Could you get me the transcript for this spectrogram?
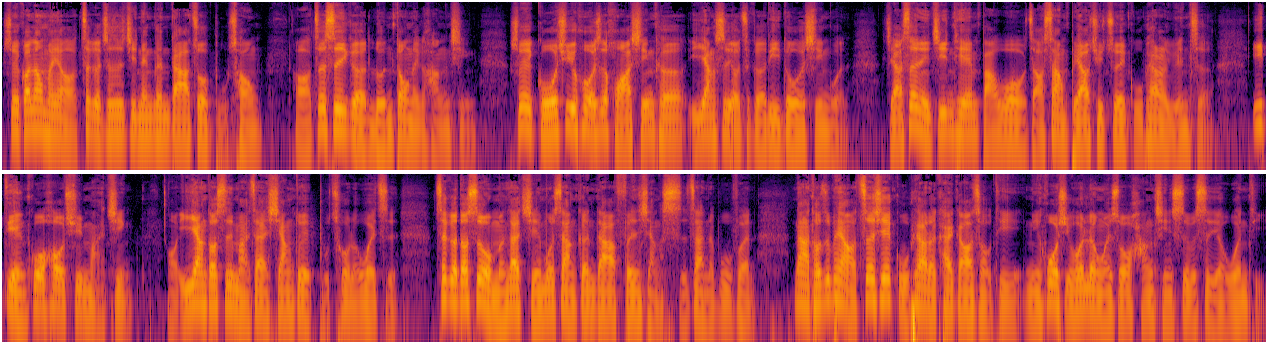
所以观众朋友，这个就是今天跟大家做补充哦，这是一个轮动的一个行情。所以国巨或者是华新科一样是有这个利多的新闻。假设你今天把握早上不要去追股票的原则，一点过后去买进。哦，一样都是买在相对不错的位置，这个都是我们在节目上跟大家分享实战的部分。那投资朋友，这些股票的开高走低，你或许会认为说行情是不是有问题？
